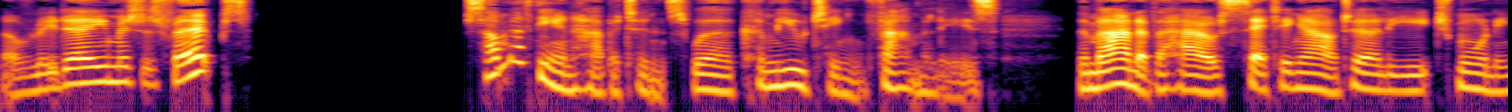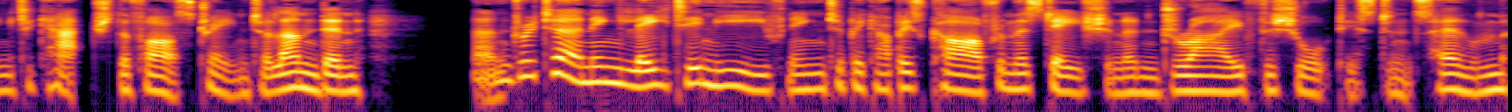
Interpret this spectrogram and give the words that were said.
lovely day, Mrs. Phipps. Some of the inhabitants were commuting families, the man of the house setting out early each morning to catch the fast train to London, and returning late in the evening to pick up his car from the station and drive the short distance home.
